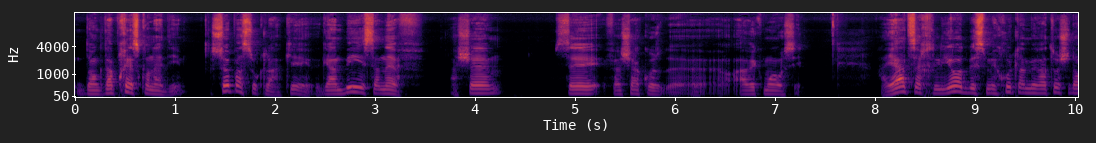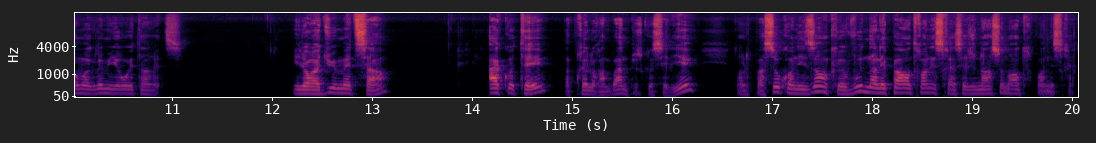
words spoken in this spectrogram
donc d'après ce qu'on a dit, ce pasouk-là, qui est Gambi Sanef, Hachem, c'est fâché euh, avec moi aussi. Il aurait dû mettre ça à côté, d'après le Ramban, puisque c'est lié, dans le passage en disant que vous n'allez pas entrer en Israël, cette génération ne rentre pas en Israël.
